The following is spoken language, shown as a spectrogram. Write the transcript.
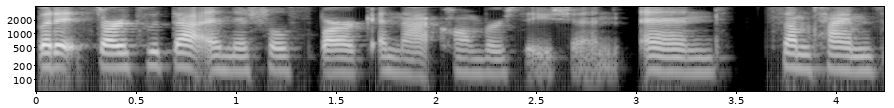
but it starts with that initial spark and that conversation. And sometimes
